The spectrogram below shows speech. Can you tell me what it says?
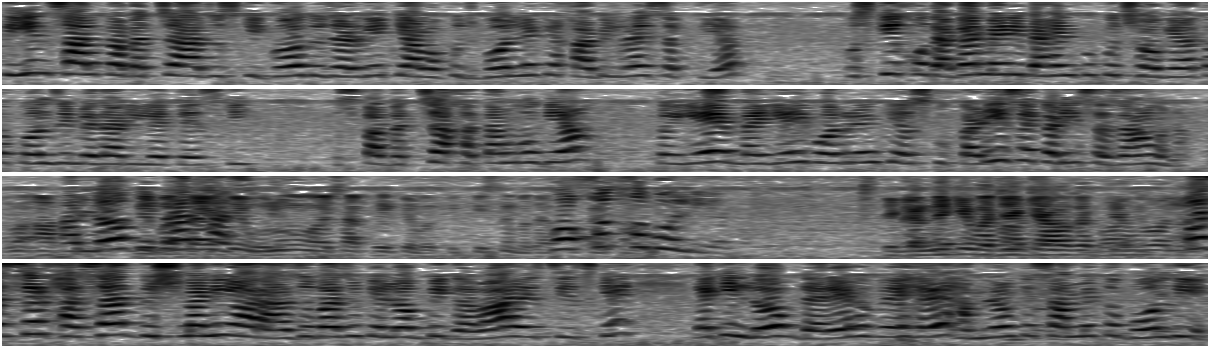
तीन साल का बच्चा आज उसकी गोद उजड़ गई क्या वो कुछ बोलने के काबिल रह सकती है? उसकी खुद अगर मेरी बहन को कुछ हो गया तो कौन ज़िम्मेदारी लेते इसकी? उसका बच्चा खत्म हो गया तो ये मैं यही बोल रही हूँ कि उसको कड़ी से कड़ी सजा होना। और लोग वो खुद को लिए ये करने की वजह क्या हो सकती है? बस सिर्फ़ हसद दुश्मनी और आजू बाजू के लोग भी गवाह है इस चीज़ के लेकिन लोग डरे हुए हैं हम लोगों के सामने तो बोल दिए।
